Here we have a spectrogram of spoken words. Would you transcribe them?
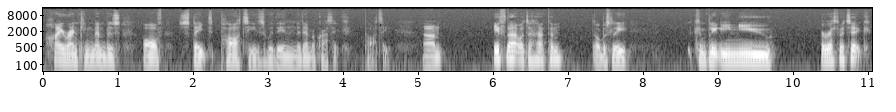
high-ranking members of state parties within the Democratic Party. Um, if that were to happen, obviously, completely new arithmetic,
